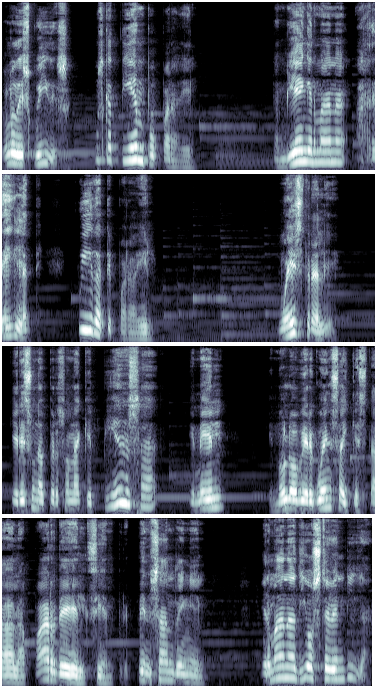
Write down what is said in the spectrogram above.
No lo descuides. Busca tiempo para él. También, hermana, arréglate. Cuídate para él. Muéstrale que eres una persona que piensa en él, que no lo avergüenza y que está a la par de él siempre, pensando en él hermana, Dios te bendiga.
